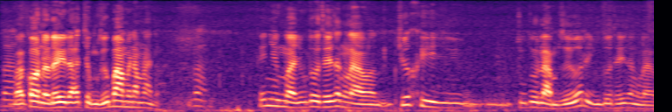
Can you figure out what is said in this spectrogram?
vâng. Bà con ở đây đã trồng dứa 30 năm nay rồi. Vâng. Thế nhưng mà chúng tôi thấy rằng là trước khi chúng tôi làm dứa thì chúng tôi thấy rằng là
